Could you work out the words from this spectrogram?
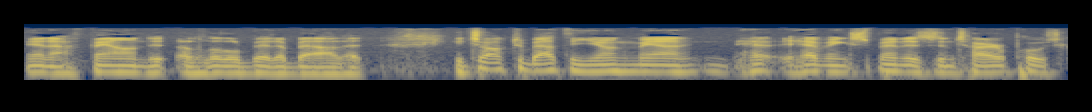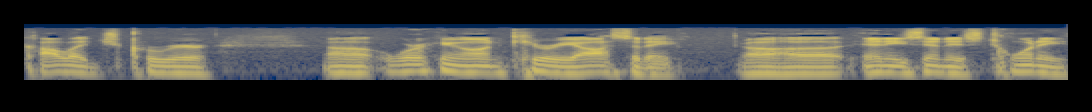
and I found it a little bit about it. You talked about the young man ha- having spent his entire post college career uh, working on Curiosity, uh, and he's in his 20s.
